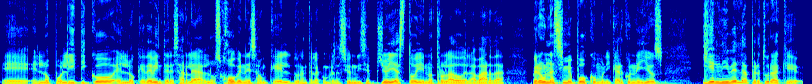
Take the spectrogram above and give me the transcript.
eh, en lo político, en lo que debe interesarle a los jóvenes, aunque él durante la conversación dice, pues yo ya estoy en otro lado de la barda, pero aún así me puedo comunicar con ellos y el nivel de apertura que,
